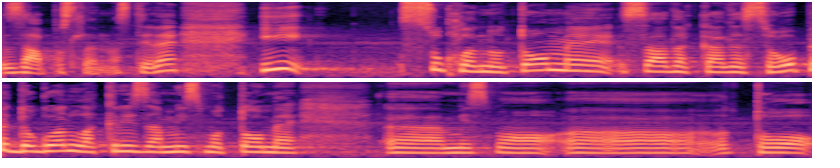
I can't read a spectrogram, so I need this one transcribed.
zaposlenosti. Ne? I sukladno tome, sada kada se opet dogodila kriza, mi smo tome, e, mi smo e, to,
